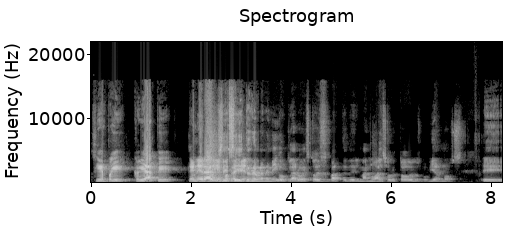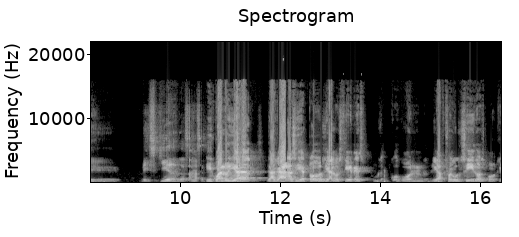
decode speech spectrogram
Siempre crearte... Tener a alguien sí, sí, tener un enemigo, claro. Esto es parte del manual, sobre todo de los gobiernos eh, de izquierda. Y cuando ya agarras y a todos ya los tienes con, ya fruncidos porque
